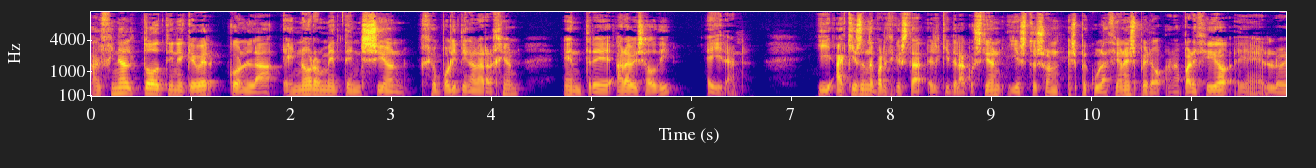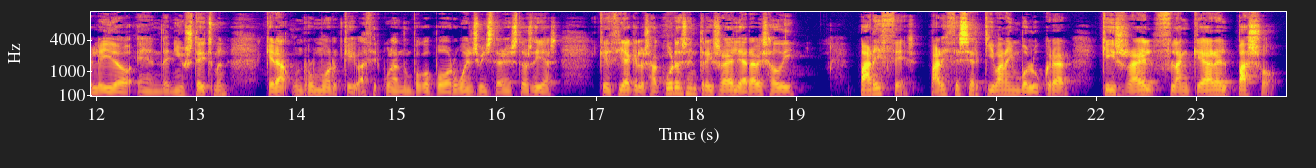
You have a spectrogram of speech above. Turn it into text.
al final todo tiene que ver con la enorme tensión geopolítica en la región entre Arabia Saudí e Irán. Y aquí es donde parece que está el kit de la cuestión, y esto son especulaciones, pero han aparecido, eh, lo he leído en The New Statesman, que era un rumor que iba circulando un poco por Westminster en estos días, que decía que los acuerdos entre Israel y Arabia Saudí parece, parece ser que iban a involucrar que Israel flanqueara el paso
